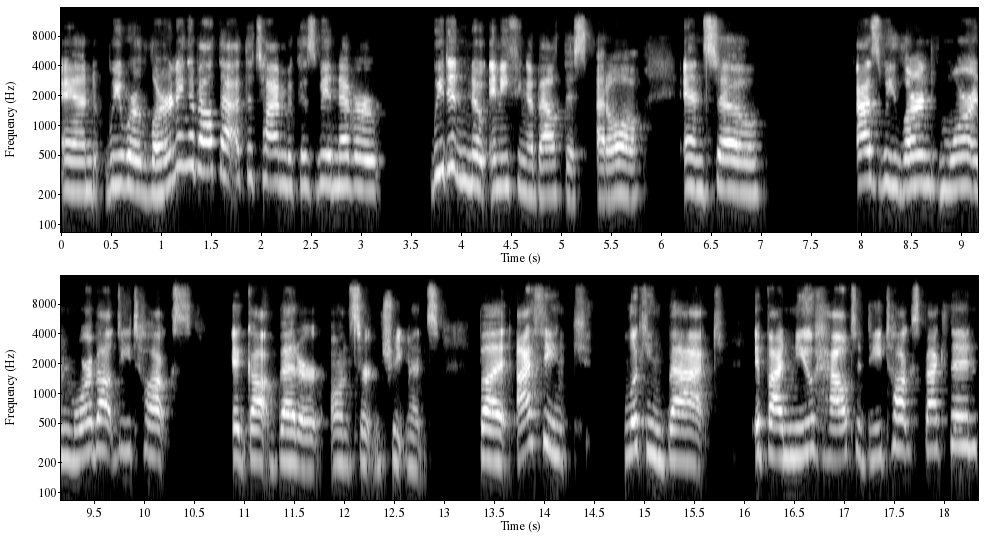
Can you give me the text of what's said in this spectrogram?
And we were learning about that at the time because we had never we didn't know anything about this at all. And so as we learned more and more about detox, it got better on certain treatments. But I think looking back, if I knew how to detox back then,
